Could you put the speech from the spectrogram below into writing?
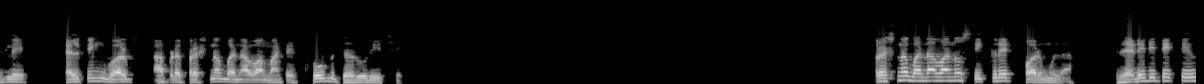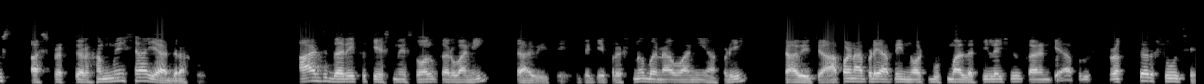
એટલે હેલ્પિંગ વર્બ્સ આપણે પ્રશ્ન બનાવવા માટે ખૂબ જરૂરી છે. પ્રશ્ન બનાવવાનો સિક્રેટ ફોર્મ્યુલા રેડી ડિટેક્ટિવ્સ આ સ્ટ્રક્ચર હંમેશા યાદ રાખો. આ જ દરેક કેસને સોલ્વ કરવાની ચાવી છે. એટલે કે પ્રશ્ન બનાવવાની આપણી ચાવી છે. આ પણ આપણે આપણી નોટબુકમાં લખી લઈશું કારણ કે આપણું સ્ટ્રક્ચર શું છે?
